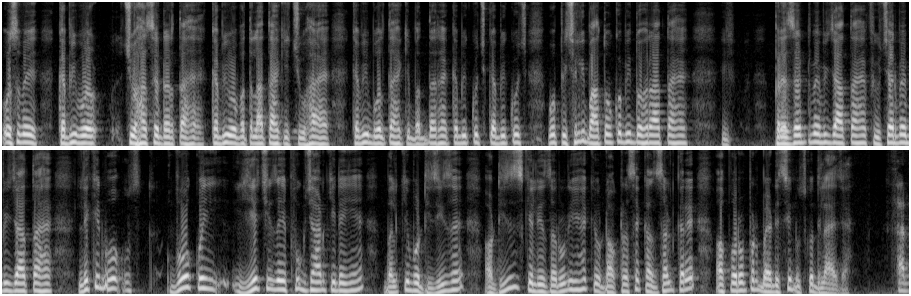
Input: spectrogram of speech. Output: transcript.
उसमें कभी वो चूहा से डरता है, कभी वो बतलाता है कि चूहा है, कभी बोलता है कि बंदर है, कभी कुछ कभी कुछ, वो पिछली बातों को भी दोहराता है। प्रेजेंट में भी जाता है, फ्यूचर में भी जाता है, लेकिन वो उस, वो कोई ये चीज़ें फूक झाड़ की नहीं है, बल्कि वो डिज़ीज़ है और डिज़ीज़ के लिए ज़रूरी है कि वो डॉक्टर से कंसल्ट करे और प्रॉपर मेडिसिन उसको दिलाया जाए। सर,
